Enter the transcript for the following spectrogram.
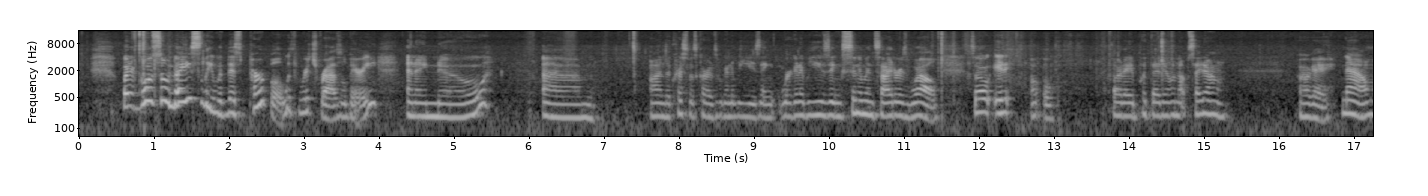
but it goes so nicely with this purple, with rich razzleberry. And I know um, on the Christmas cards we're going to be using, we're going to be using cinnamon cider as well. So it, uh-oh, thought I put that on upside down. Okay, now,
